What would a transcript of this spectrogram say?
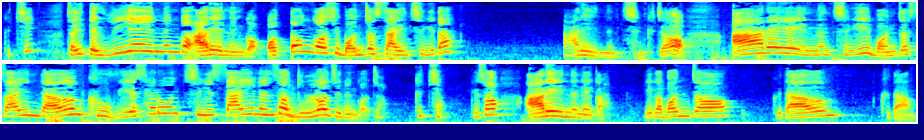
그치? 자, 이때 위에 있는 거, 아래에 있는 거. 어떤 것이 먼저 쌓인 층이다? 아래에 있는 층. 그죠? 아래에 있는 층이 먼저 쌓인 다음 그 위에 새로운 층이 쌓이면서 눌러지는 거죠. 그쵸? 그래서 아래에 있는 애가 얘가 먼저 그 다음 그 다음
